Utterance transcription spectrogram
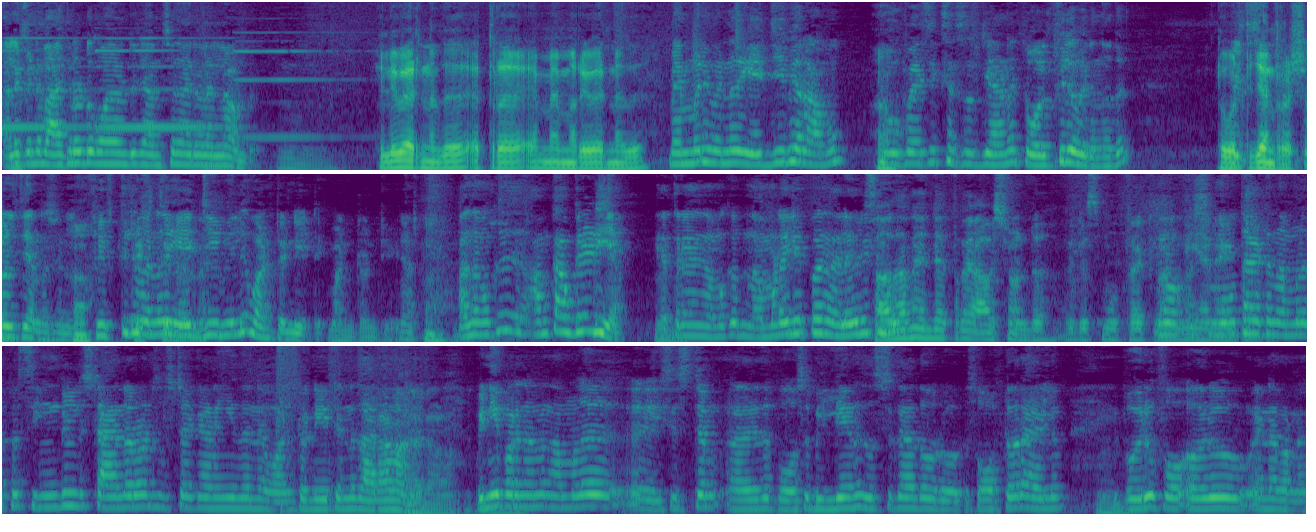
അല്ലെങ്കിൽ പിന്നെ ബാക്കിലോട്ട് പോകാനുള്ള ചാൻസ് കാര്യങ്ങളെല്ലാം ഉണ്ട്. ഇതിൽ വരുന്നത് എത്ര മെമ്മറി വരുന്നത്? മെമ്മറി വരുന്നത് എയ്റ്റ് ജി ബി റാമും two five six S S D ആണ് ട്വൽത്തിൽ വരുന്നത്. ട്വൽത്ത് ജനറേഷൻ ട്വൽത്ത് ജനറേഷൻ ഫിഫ്തിൽ വന്നത് എയ്റ്റ് ജി ബിയിൽ വൺ ട്വന്റി എയ്റ്റ് 128. അത് നമുക്ക് നമുക്ക് അപ്ഗ്രേഡ് ചെയ്യാം. എത്ര നമുക്ക് നമ്മുടെ ഇപ്പൊ നിലവിൽ സാധാരണ എത്ര ആവശ്യമുണ്ട്. ഒരു സ്മൂത്ത് ആയിട്ട് സ്മൂത്ത് ആയിട്ട് നമ്മളിപ്പോ സിംഗിൾ സ്റ്റാൻഡേർഡ് സിസ്റ്റം ഒക്കെ ആണെങ്കിൽ തന്നെ വൺ ട്വന്റി എയ്റ്റിന് ധാരാളമാണ്. പിന്നെ ഈ പറഞ്ഞ നമ്മൾ സിസ്റ്റം അതായത് പോസ് ബില്ല് ചെയ്യുന്ന സിസ്റ്റത്തിനകത്ത് ഒരു സോഫ്റ്റ്വെയർ ആയാലും ഇപ്പൊ ഒരു ഒരു എന്നാ പറഞ്ഞ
